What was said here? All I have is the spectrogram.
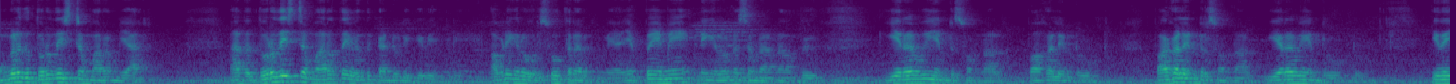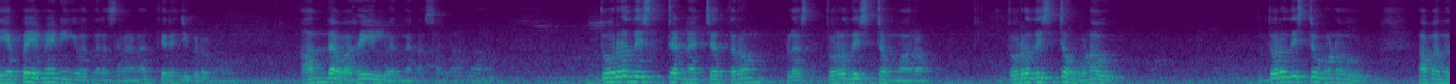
உங்களுக்கு துரதிர்ஷ்ட மரம் யார்? அந்த துரதிர்ஷ்ட மரத்தை வந்து கண்டுபிடிக்கிறது எப்படி? அப்படிங்கிற ஒரு சூத்திரம் இருக்கு இல்லையா? எப்பயுமே நீங்கள் என்ன சொன்னாங்கன்னா வந்து இரவு என்று சொன்னால் பகல் என்று உண்டு. பகல் என்று சொன்னால் இரவு என்று உண்டு. இதை எப்பயுமே நீங்கள் வந்து என்ன சொன்னா தெரிஞ்சுக்கிடணும். அந்த வகையில் வந்து என்ன சொன்னால் துரதிர்ஷ்ட நட்சத்திரம் ப்ளஸ் துரதிர்ஷ்ட மரம். துரதிர்ஷ்ட உணவு. துரதிர்ஷ்ட உணவு. அப்போ அந்த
